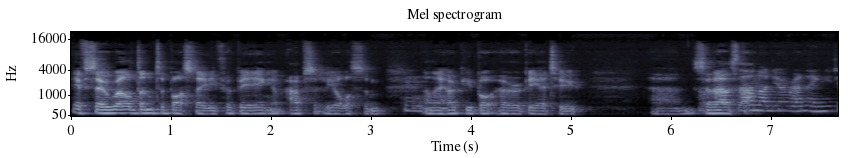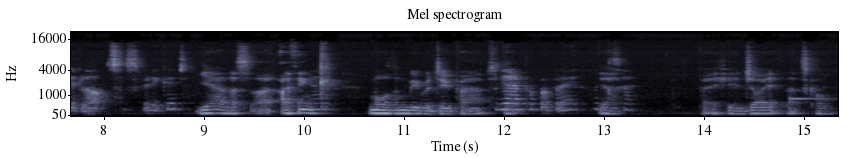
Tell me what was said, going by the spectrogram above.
if so, well done to Boss Lady for being absolutely awesome, and I hope you bought her a beer too. Um, so well that's done on your running. You did lots. That's really good. yeah, that's I, I think more than we would do perhaps. Yeah, probably. I think Yeah. so. but if you enjoy it, that's cool.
